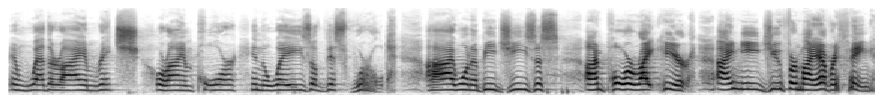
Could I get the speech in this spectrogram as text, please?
And whether I am rich or I am poor in the ways of this world. I want to be Jesus. I'm poor right here. I need you for my everything.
